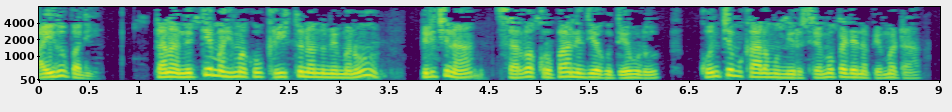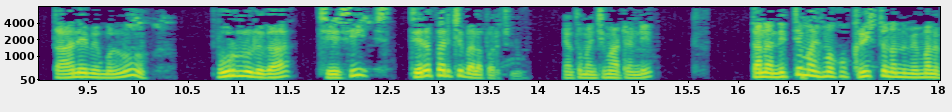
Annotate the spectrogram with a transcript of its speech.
ఐదు పది. తన నిత్య మహిమకు క్రీస్తునందు మిమ్మను పిలిచిన సర్వకృపానిధియగు దేవుడు కొంచెం కాలము మీరు శ్రమపడిన పిమ్మట తానే మిమ్మల్ని పూర్ణులుగా చేసి స్థిరపరిచి బలపరచును. ఎంత మంచి మాట అండి తన నిత్య మహిమకు క్రీస్తునందు మిమ్మల్ని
